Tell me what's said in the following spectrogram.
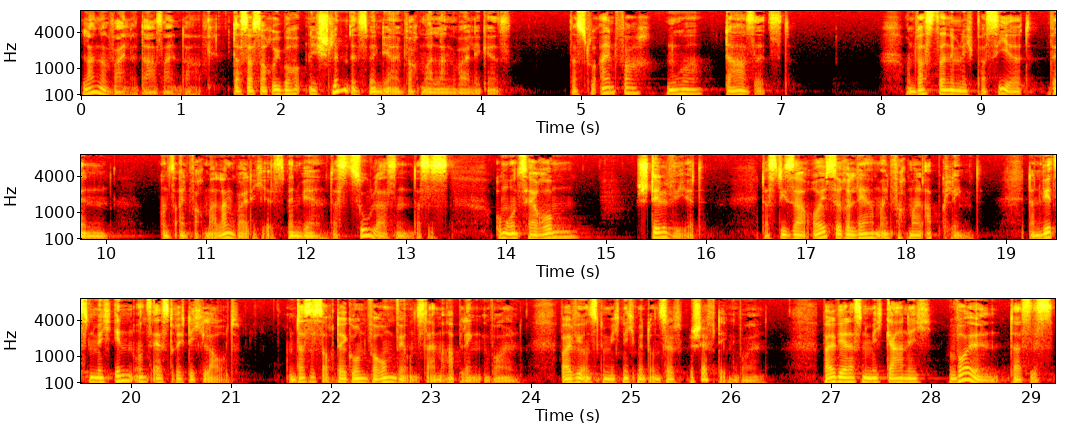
Langeweile da sein darf. Dass das auch überhaupt nicht schlimm ist, wenn dir einfach mal langweilig ist. Dass du einfach nur da sitzt. Und was dann nämlich passiert, wenn uns einfach mal langweilig ist, wenn wir das zulassen, dass es um uns herum still wird, dass dieser äußere Lärm einfach mal abklingt, dann wird es nämlich in uns erst richtig laut. Und das ist auch der Grund, warum wir uns da immer ablenken wollen, weil wir uns nämlich nicht mit uns selbst beschäftigen wollen, weil wir das nämlich gar nicht wollen, dass es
